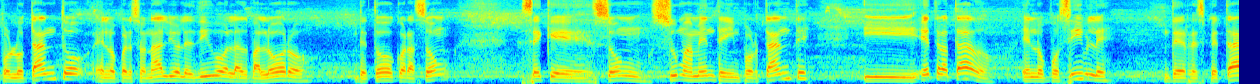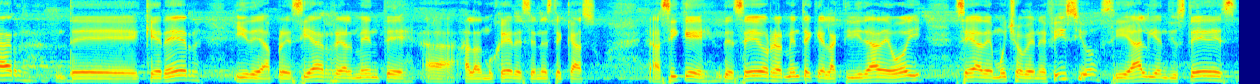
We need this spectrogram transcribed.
Por lo tanto, en lo personal yo les digo, las valoro de todo corazón sé que son sumamente importantes y he tratado en lo posible de respetar, de querer y de apreciar realmente a, las mujeres en este caso. Así que deseo realmente que la actividad de hoy sea de mucho beneficio. Si alguien de ustedes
